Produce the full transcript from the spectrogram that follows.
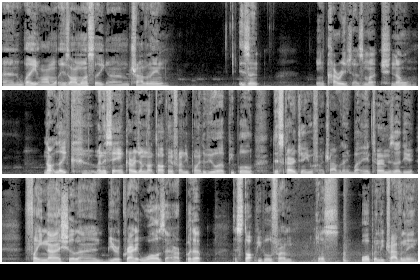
And why almost is almost like um, traveling isn't encouraged as much. No, not like when I say encourage, I'm not talking from the point of view of people discouraging you from traveling, but in terms of the financial and bureaucratic walls that are put up to stop people from just openly traveling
